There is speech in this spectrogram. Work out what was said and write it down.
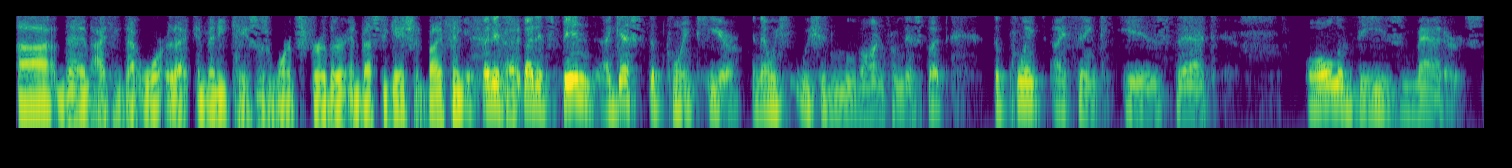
uh, then I think that war, that in many cases warrants further investigation. But I think, but it's uh, but it's been, I guess, the point here, and then we we should move on from this. But the point I think is that all of these matters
